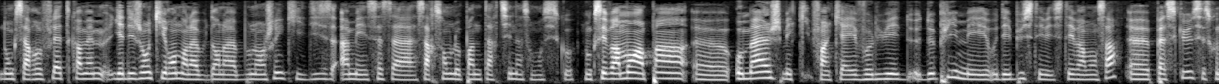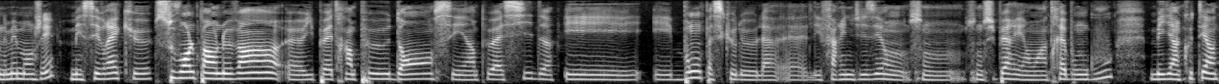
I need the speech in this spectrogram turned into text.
Donc ça reflète quand même. Il y a des gens qui rentrent dans la dans la boulangerie qui disent ah mais ça, ça, ressemble au pain de tartine à San Francisco. Donc c'est vraiment un pain euh, hommage, mais qui, qui a évolué depuis, mais au début c'était vraiment ça, euh, parce que c'est ce qu'on aimait manger. Mais c'est vrai que souvent le pain en levain, euh, il peut être un peu dense et un peu acide et, et bon parce que le, les farines utilisées ont, sont, sont super et ont un très bon goût, mais il y a un côté un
